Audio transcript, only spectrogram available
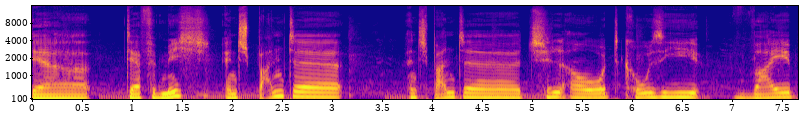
der, der für mich entspannte, entspannte, chill-out, cozy Vibe,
